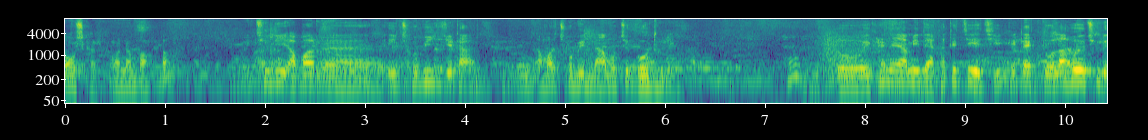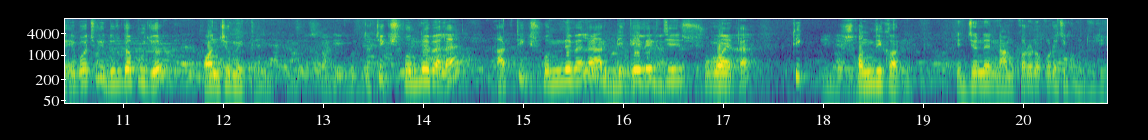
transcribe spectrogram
নমস্কার আমার নাম বাপ্পা। অ্যাকচুয়ালি আমার এই ছবি যেটা আমার ছবির নাম হচ্ছে গোধূলি। হ্যাঁ? তো এখানে আমি দেখাতে চেয়েছি এটা তোলা হয়েছিল এবছরই দুর্গাপুজোর পঞ্চমীর দিন। তো ঠিক সন্ধেবেলায় আর ঠিক সন্ধেবেলা আর বিকেলের যে সময়টা ঠিক সন্ধিকরণ এর জন্য নামকরণও করেছি গোধূলি।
